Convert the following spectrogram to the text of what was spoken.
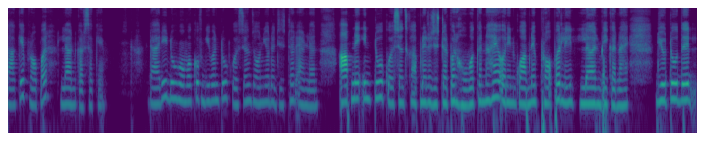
ताकि प्रॉपर लर्न कर सकें। Diary, do homework of given two questions on your register and learn. आपने इन टू क्वेश्चंस का अपने रजिस्टर पर होमवर्क करना है और इनको आपने प्रॉपरली लर्न भी करना है। Due to the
